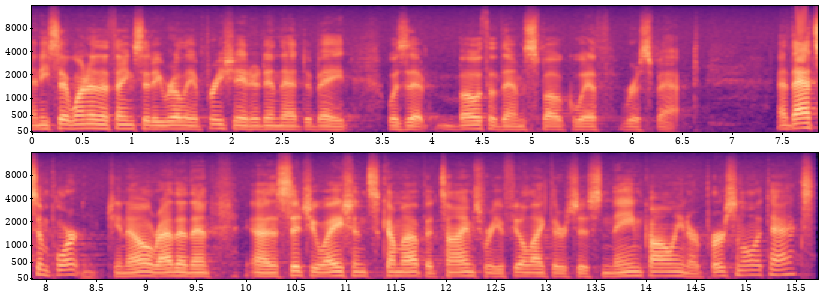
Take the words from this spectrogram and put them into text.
And he said one of the things that he really appreciated in that debate was that both of them spoke with respect. And that's important, you know, rather than uh, situations come up at times where you feel like there's just name calling or personal attacks.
